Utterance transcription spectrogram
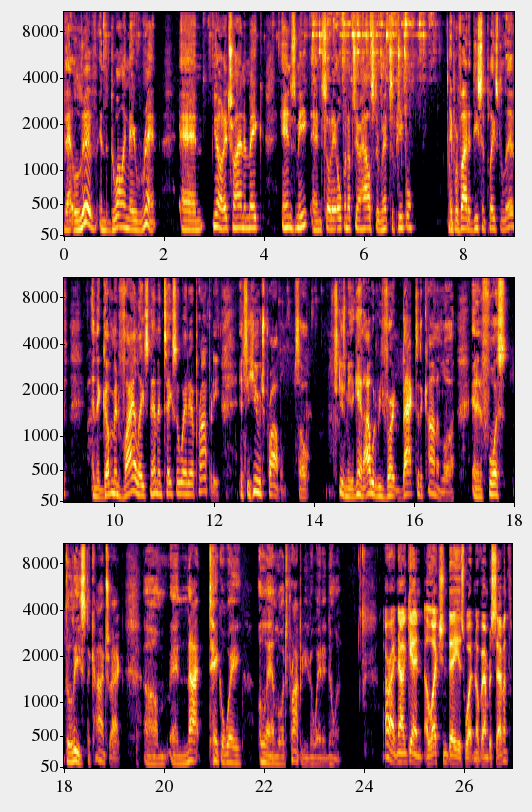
that live in the dwelling they rent. And, you know, they're trying to make ends meet. And so they open up their house to rent to people. They provide a decent place to live and the government violates them and takes away their property. It's a huge problem. So, excuse me, again, I would revert back to the common law and enforce the lease, the contract, um, and not take away a landlord's property the way they're doing. All right. Now, again, election day is what, November 7th?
